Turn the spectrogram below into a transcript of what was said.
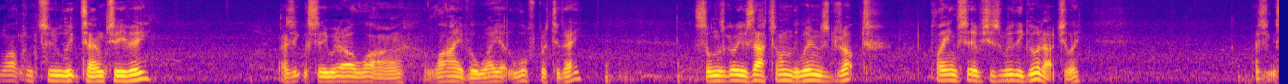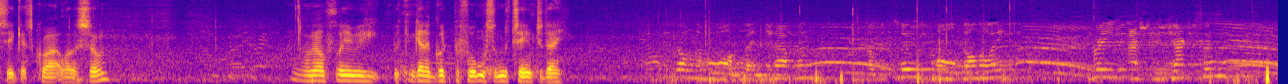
Welcome to Leek Town TV. As you can see, we're all live away at Loughborough today. The sun's got his hat on, the wind's dropped. Playing surface is really good actually. As you can see, it gets quite a lot of sun. And hopefully, we, we can get a good performance from the team today. Goal number one, Ben Chapman. Number two, Paul Donnelly. Three, Ashley Jackson.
